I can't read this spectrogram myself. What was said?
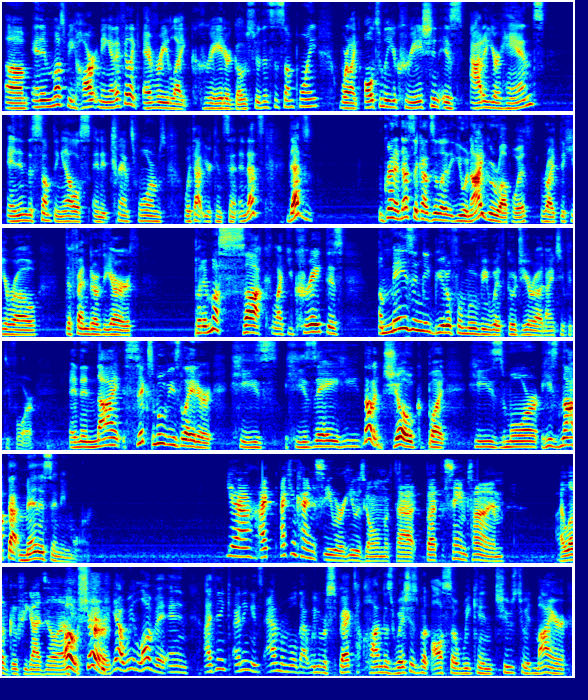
um, and it must be heartening. And I feel like every like creator goes through this at some point where like ultimately your creation is out of your hands and into something else, and it transforms without your consent. And that's that's granted that's the Godzilla that you and I grew up with, right? The hero defender of the earth. But it must suck. Like you create this amazingly beautiful movie with Gojira 1954. And then nine six movies later, he's he's a he not a joke, but he's more he's not that menace anymore. Yeah, I I can kind of see where he was going with that, but at the same time, I love Goofy Godzilla. Oh, sure. Yeah, we love it, and I think I think it's admirable that we respect Honda's wishes, but also we can choose to admire,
